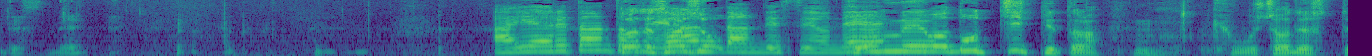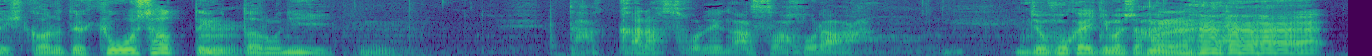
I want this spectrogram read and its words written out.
ですね。IR 担当で選んだんですよね。本命はどっちって言ったら、強者ですって引かれて、強者って言ったのに、だからそれがさ、ほら、じゃあ他行きましょう。はい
